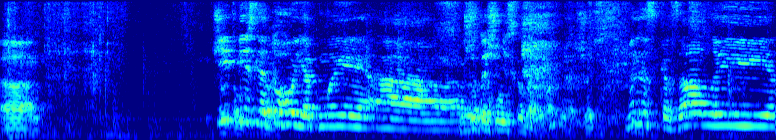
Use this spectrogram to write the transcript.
А, І після Так. того, як ми, а, Ну, що ти ще не сказав? Ми не сказали,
